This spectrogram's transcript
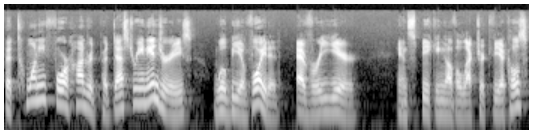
that 2,400 pedestrian injuries will be avoided every year. And speaking of electric vehicles,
